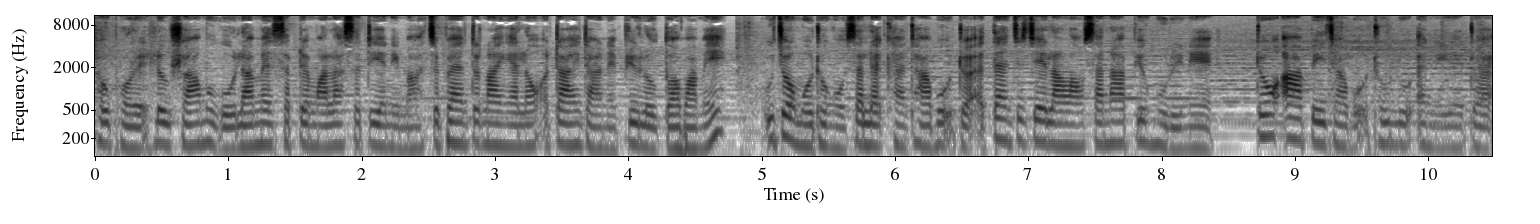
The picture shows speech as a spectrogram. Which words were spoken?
ထုတ်ဖော်တဲ့လှုပ်ရှားမှုကိုလာမယ့်စက်တင်ဘာလ17ရက်နေ့မှာဂျပန်တနိုင်ငံလုံးအတိုင်းအတာနဲ့ပြုလုပ်သွားပါမယ်။ဦးကျော်မိုးထွန်းကိုဆက်လက်ခံထားဖို့အတွက်အတန်ကြဲကြဲလောင်လောင်ဆန္ဒပြုမှုတွေနဲ့ တွန်းအားပေးကြဖို့အထူးလိုအပ်နေတဲ့အတွက်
